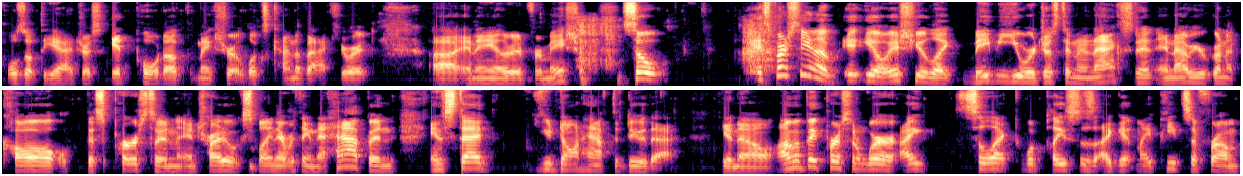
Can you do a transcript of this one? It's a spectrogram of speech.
pulls up the address. It pulled up to make sure it looks kind of accurate, uh, and any other information. So, especially in a you know issue like maybe you were just in an accident, and now you're going to call this person and try to explain everything that happened. Instead, you don't have to do that. You know, I'm a big person where I select what places I get my pizza from.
